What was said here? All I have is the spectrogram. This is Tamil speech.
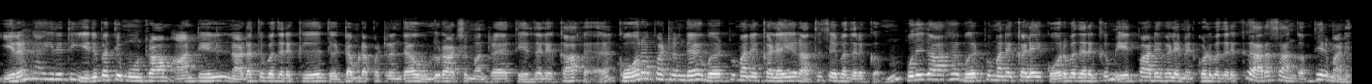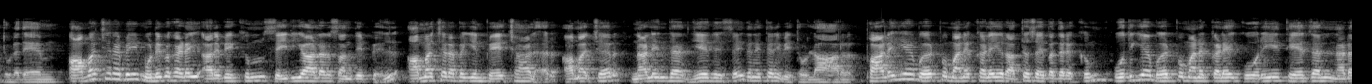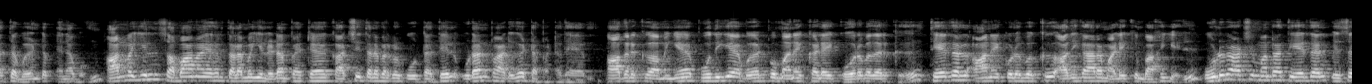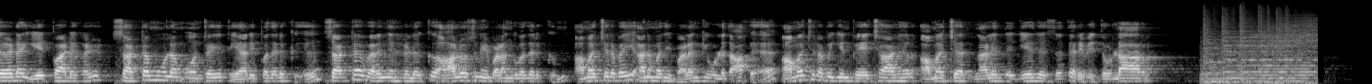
இரண்டாயிரத்தி இருபத்தி மூன்றாம் ஆண்டில் நடத்துவதற்கு திட்டமிடப்பட்டிருந்த உள்ளூராட்சி மன்ற தேர்தலுக்காக கோரப்பட்டிருந்த வேட்பு மனுக்களை ரத்து செய்வதற்கும் புதிதாக வேட்பு மனுக்களை கோருவதற்கும் ஏற்பாடுகளை மேற்கொள்வதற்கு அரசாங்கம் தீர்மானித்துள்ளது. அமைச்சரவை முடிவுகளை அறிவிக்கும் செய்தியாளர் சந்திப்பில் அமைச்சரவையின் பேச்சாளர் அமைச்சர் நலிந்த ஜேதிஸ் இதனை தெரிவித்துள்ளார். பழைய வேட்பு மனுக்களை ரத்து செய்வதற்கும் புதிய வேட்பு மனுக்களை கோரி தேர்தல் நடத்த வேண்டும் எனவும் அண்மையில் சபாநாயகர் தலைமையில் இடம்பெற்ற கட்சித் தலைவர்கள் கூட்டத்தில் உடன்பாடு எட்டப்பட்டது. அதற்கு அமைய புதிய வேட்பு மனுக்களை கோருவதற்கு தேர்தல் ஆணைக்குழுவுக்கு அதிகாரம் அளிக்கும் வகையில் உள்ளூராட்சி மன்ற தேர்தல் விசேட ஏற்பாடுகள் சட்டமூலம் ஒன்றை தயாரிப்பதற்கு சட்ட வரைஞர்களுக்கு ஆலோசனை வழங்குவதற்கும் அமைச்சரவை அனுமதி வழங்கியுள்ளதாக அமைச்சரவையின் பேச்சாளர் அமைச்சர் நலிந்த ஜேதேச தெரிவித்துள்ளார்.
